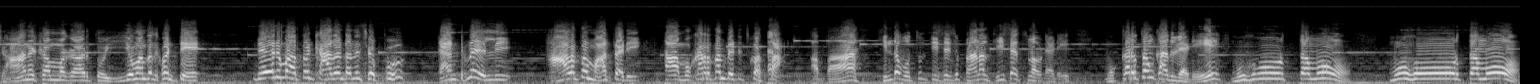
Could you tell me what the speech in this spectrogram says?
జానకమ్మ గారితో ఇయ్యమందడం అంటే నేను మాత్రం కాదంటని చెప్పు. వెంటనే వెళ్ళి వాళ్ళతో మాట్లాడి ఆ ముఖరథం పెట్టించుకొస్తా. అబ్బా కింద ఒత్తులు తీసేసి ప్రాణాలు తీసేస్తున్నావు డాడీ. ముఖరుతం కాదు డాడీ ముహూర్తము ముహూర్తము.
